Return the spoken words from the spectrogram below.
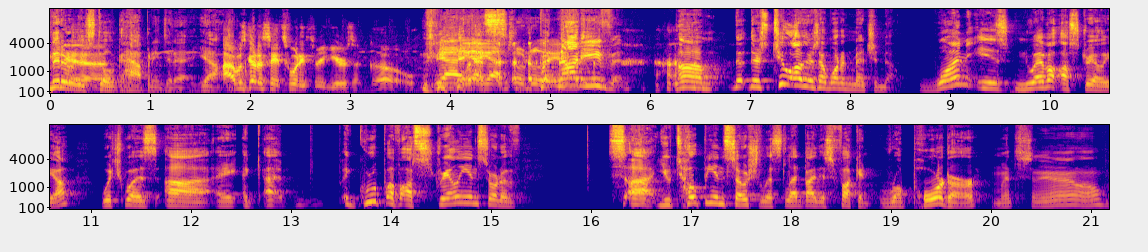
literally Yeah. still happening today. Yeah, I was gonna say 23 years ago. Yeah, yeah, yeah, totally. but not even. Um, th- there's two others I wanted to mention though. One is Nueva Australia, which was uh, a, a, a, group of Australian sort of uh, utopian socialists led by this fucking reporter. Let's uh, well,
